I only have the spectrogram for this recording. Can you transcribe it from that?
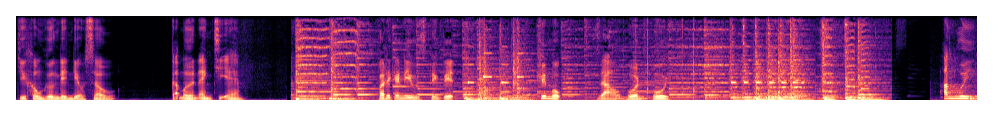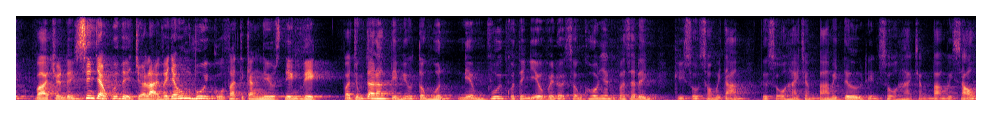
chứ không hướng đến điều xấu. Cảm ơn anh chị em. Vatican News tiếng Việt Chuyên mục Giáo huấn vui Anh Huy và Trần Đình. Xin chào quý vị trở lại với giáo huấn vui của Vatican News tiếng Việt. Và chúng ta đang tìm hiểu tông huấn niềm vui của tình yêu về đời sống hôn nhân và gia đình kỳ số 68 từ số 234 đến số 236.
